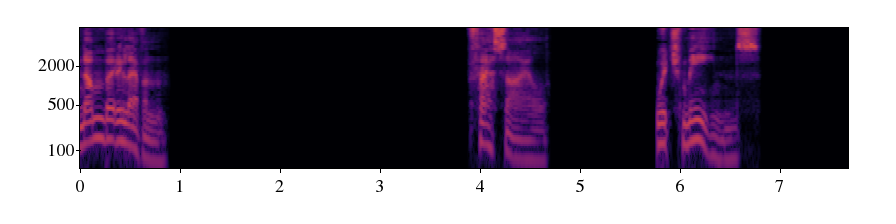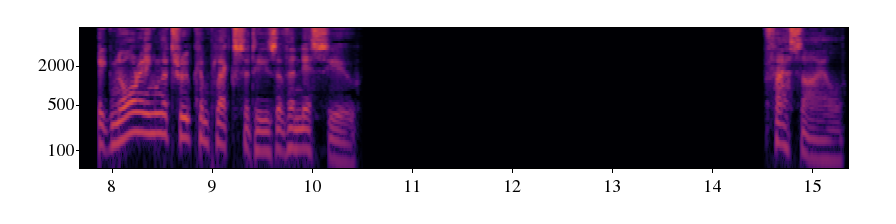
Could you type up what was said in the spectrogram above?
Number 11 facile. Which means ignoring the true complexities of an issue. Facile.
